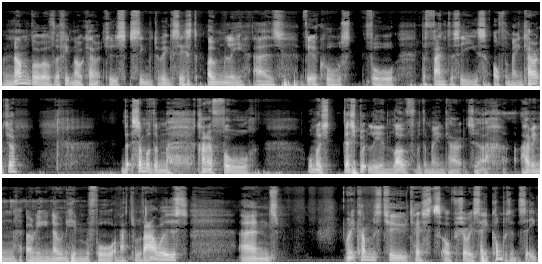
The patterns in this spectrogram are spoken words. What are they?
A number of the female characters seem to exist only as vehicles for the fantasies of the main character. That some of them kind of fall almost desperately in love with the main character, having only known him for a matter of hours, and when it comes to tests of, shall we say, competency,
